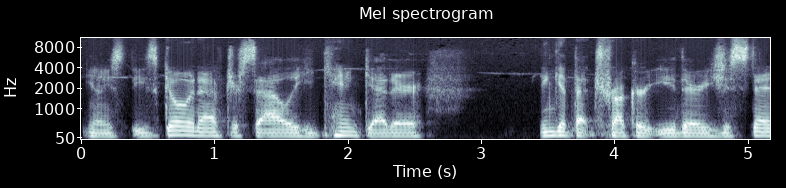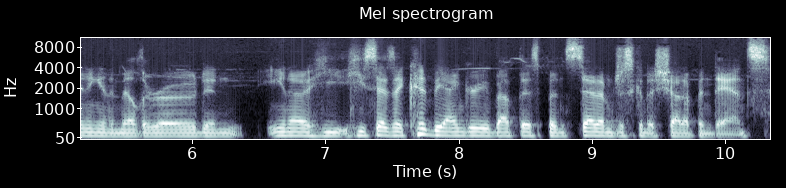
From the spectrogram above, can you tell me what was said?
you know, he's, he's going after Sally. He can't get her. Didn't get that trucker either. He's just standing in the middle of the road, and you know, he he says, "I could be angry about this, but instead, I'm just going to shut up and dance."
